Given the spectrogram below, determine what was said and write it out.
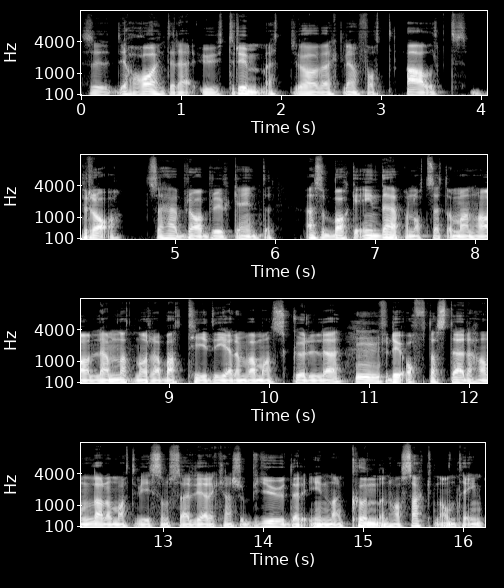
Så jag har inte det här utrymmet. Du har verkligen fått allt bra. Så här bra brukar jag inte. Alltså baka in det här på något sätt om man har lämnat någon rabatt tidigare än vad man skulle. mm, För det är oftast det det handlar om att vi som säljare kanske bjuder innan kunden har sagt någonting.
